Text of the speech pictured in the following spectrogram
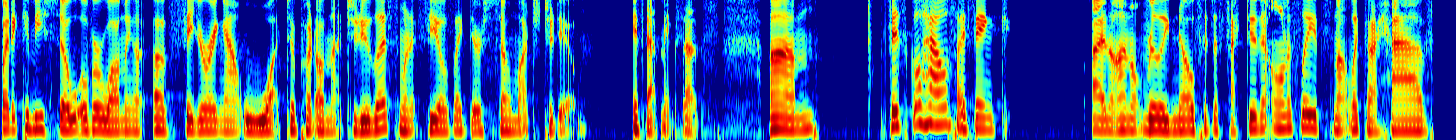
But it can be so overwhelming of figuring out what to put on that to-do list when it feels like there's so much to do, if that makes sense. Um, Physical health, I think, I don't, I don't really know if it's affected it, honestly. It's not like I have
